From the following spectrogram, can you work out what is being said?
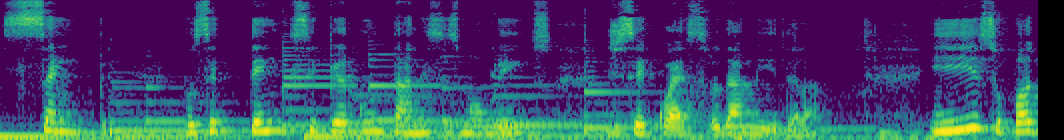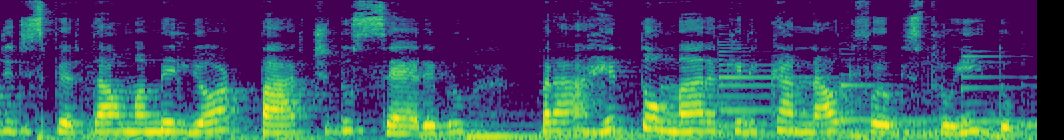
Sempre. Você tem que se perguntar nesses momentos de sequestro da amígdala. E isso pode despertar uma melhor parte do cérebro para retomar aquele canal que foi obstruído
